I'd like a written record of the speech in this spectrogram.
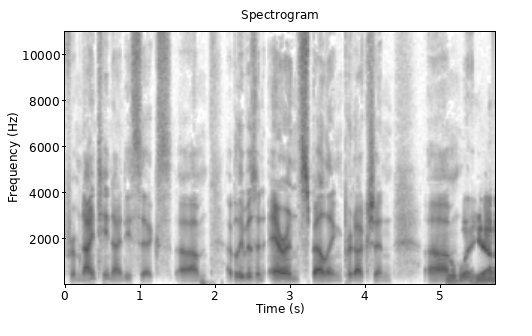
from 1996. Um, I believe it was an Aaron Spelling production. Um, oh boy, yeah.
